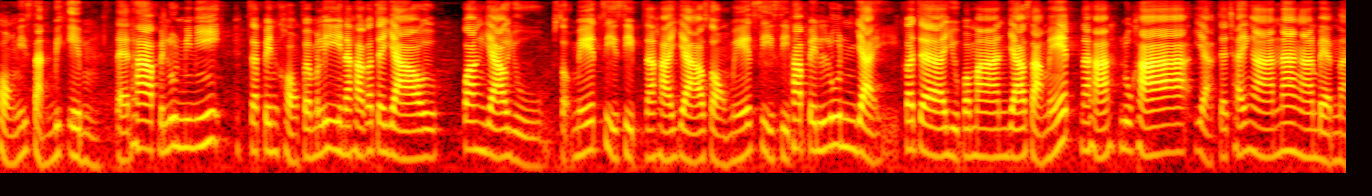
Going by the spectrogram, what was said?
ของนิสสัน Big M แต่ถ้าเป็นรุ่นมินิจะเป็นของ Family นะคะ ก็จะยาวกว้างยาวอยู่2เมตร40 นะคะ ยาว 2 เมตร 40 ถ้าเป็นรุ่นใหญ่ก็จะอยู่ประมาณยาว 3 เมตรนะคะ ลูกค้าอยากจะใช้งานหน้างานแบบไหน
